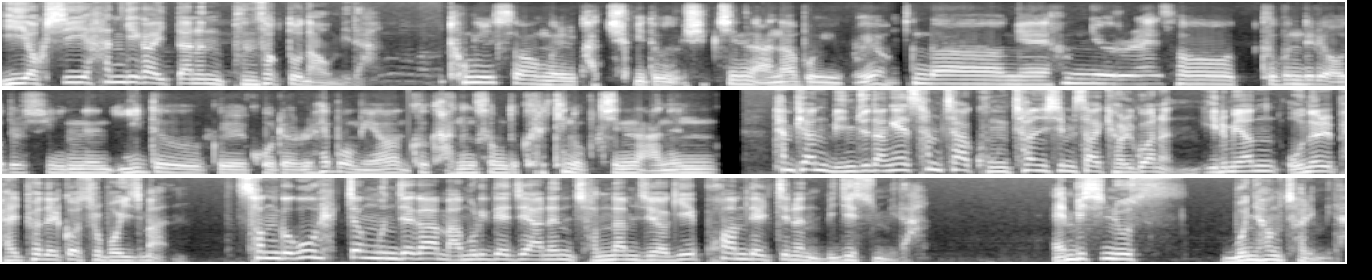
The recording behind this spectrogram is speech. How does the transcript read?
이 역시 한계가 있다는 분석도 나옵니다. 통일성을 갖추기도 쉽지는 않아 보이고요. 신당에 합류를 해서 그분들이 얻을 수 있는 이득을 고려를 해보면 그 가능성도 그렇게 높지는 않은 한편 민주당의 3차 공천 심사 결과는 이르면 오늘 발표될 것으로 보이지만 선거구 획정 문제가 마무리되지 않은 전남 지역이 포함될지는 미지수입니다. MBC 뉴스 문형철입니다.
